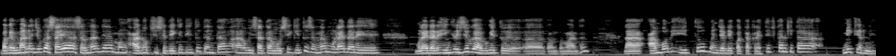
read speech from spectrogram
bagaimana juga saya sebenarnya mengadopsi sedikit itu tentang wisata musik itu sebenarnya mulai dari mulai dari Inggris juga begitu teman-teman. Nah, Ambon itu menjadi kota kreatif kan kita mikir nih,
